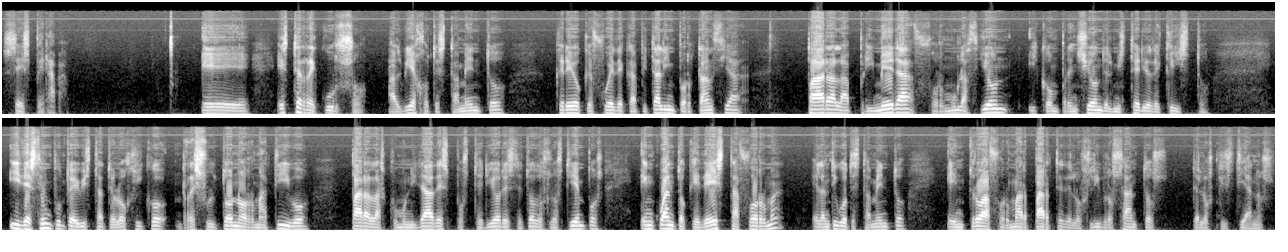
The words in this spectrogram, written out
se esperaba. Eh, este recurso al Viejo Testamento creo que fue de capital importancia para la primera formulación y comprensión del misterio de Cristo y desde un punto de vista teológico resultó normativo para las comunidades posteriores de todos los tiempos, en cuanto que de esta forma el Antiguo Testamento entró a formar parte de los libros santos de los cristianos.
